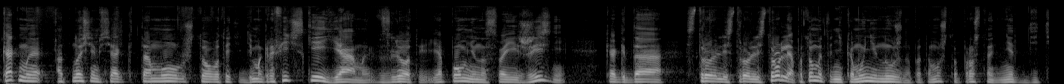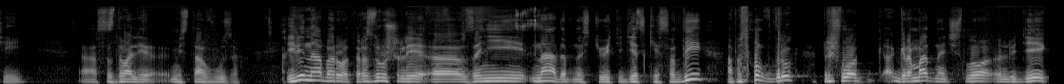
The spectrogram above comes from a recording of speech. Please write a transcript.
Как мы относимся к тому, что вот эти демографические ямы, взлеты, я помню на своей жизни, когда строили, строили, строили, а потом это никому не нужно, потому что просто нет детей, а, создавали места в вузах. Или наоборот, разрушили э, за ненадобностью эти детские сады, а потом вдруг пришло громадное число людей,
